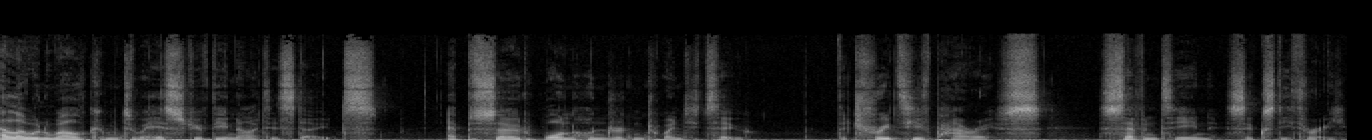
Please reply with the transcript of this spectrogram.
Hello and welcome to A History of the United States, episode 122 The Treaty of Paris, 1763.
